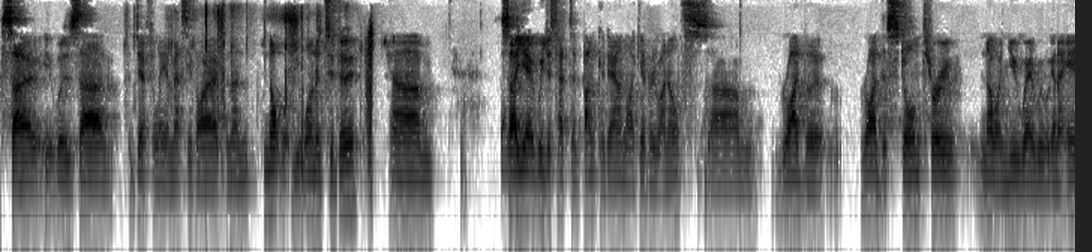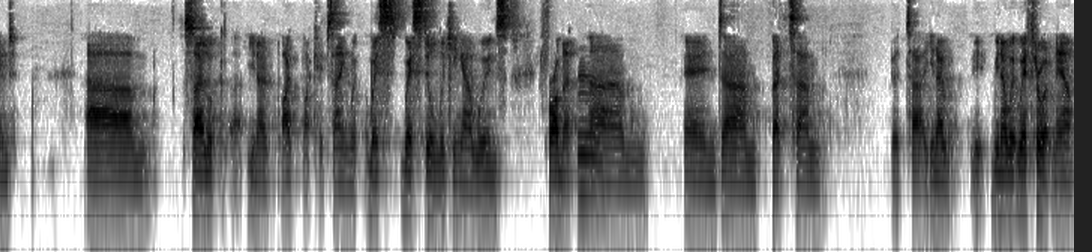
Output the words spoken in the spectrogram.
So it was uh, definitely a massive eye opener. Not what you wanted to do. Um, so yeah, we just had to bunker down like everyone else, um, ride the ride the storm through. No one knew where we were going to end. Um, so look, uh, you know, I, I keep saying we're, we're, we're still licking our wounds from it, mm. um, and um, but um, but uh, you know, it, you know, we're, we're, through it now.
